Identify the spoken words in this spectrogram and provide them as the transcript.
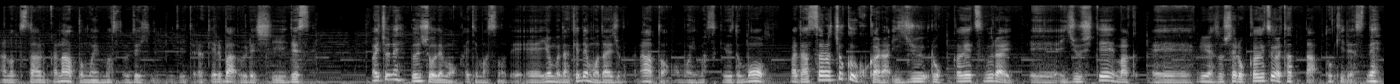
あの伝わるかなと思いますので、ぜひ見ていただければ嬉しいです。まあ、一応ね、文章でも書いてますので、えー、読むだけでも大丈夫かなと思いますけれども、まあ、脱サラ直後から移住6ヶ月ぐらい、えー、移住して、まあ、えー、フリーランスとして6ヶ月ぐらい経った時ですね。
